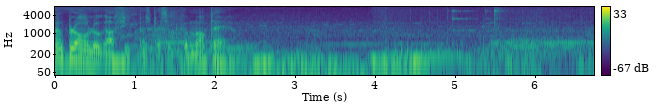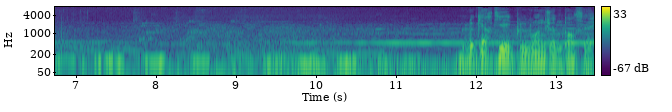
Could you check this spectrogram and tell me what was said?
Un plan holographique peut se passer de commentaires. Le quartier est plus loin que je ne pensais.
